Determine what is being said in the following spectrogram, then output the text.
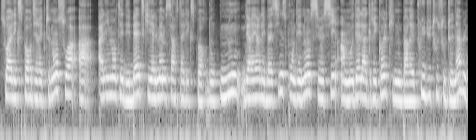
soit à l'export directement, soit à alimenter des bêtes qui elles-mêmes servent à l'export. Donc nous, derrière les bassines, ce qu'on dénonce, c'est aussi un modèle agricole qui nous paraît plus du tout soutenable.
